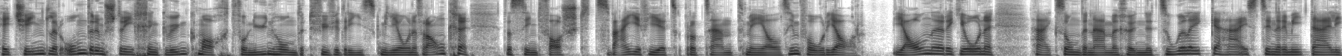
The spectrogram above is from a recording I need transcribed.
hat Schindler unter dem Strich einen Gewinn gemacht von 935 Millionen Franken. Das sind fast 42 Prozent mehr als im Vorjahr. In allen Regionen haben das Unternehmen können zulegen, heisst es in einer Mitteilung.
